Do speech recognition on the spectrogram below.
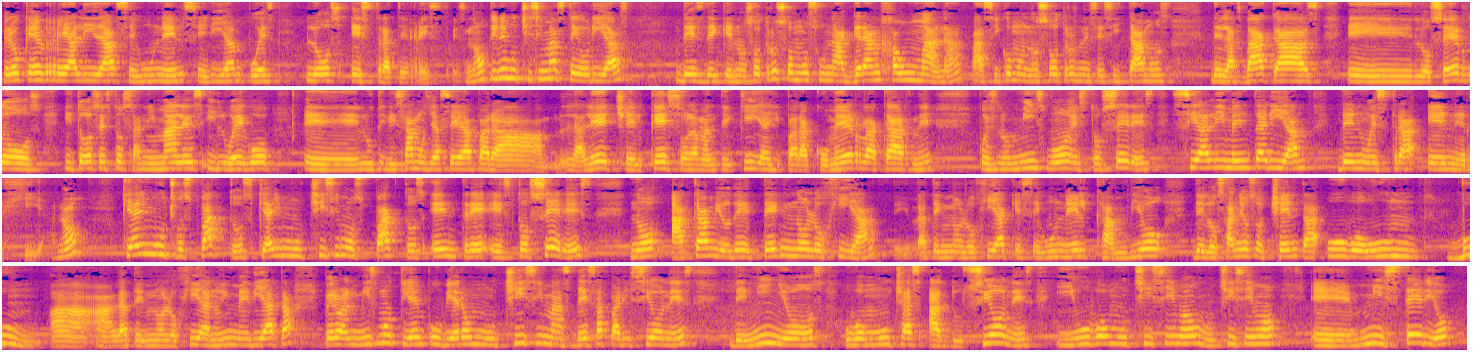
pero que en realidad, según él, serían pues los extraterrestres, ¿no? Tiene muchísimas teorías desde que nosotros somos una granja humana, así como nosotros necesitamos de las vacas, eh, los cerdos y todos estos animales y luego eh, lo utilizamos ya sea para la leche, el queso, la mantequilla y para comer la carne, pues lo mismo estos seres se alimentarían de nuestra energía, ¿no? Que hay muchos pactos, que hay muchísimos pactos entre estos seres, ¿no? A cambio de tecnología, eh, la tecnología que según él cambió de los años 80, hubo un boom a, la tecnología no inmediata, pero al mismo tiempo hubieron muchísimas desapariciones de niños, hubo muchas abducciones y hubo muchísimo, muchísimo eh, misterio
